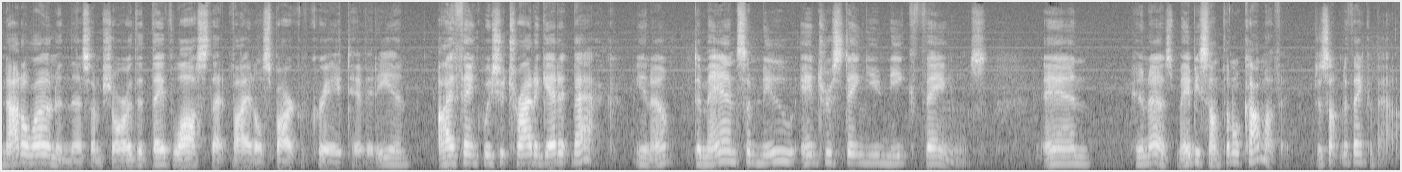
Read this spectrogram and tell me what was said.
not alone in this, I'm sure, that they've lost that vital spark of creativity, and I think we should try to get it back. You know, demand some new, interesting, unique things. And who knows, maybe something will come of it. Just something to think about.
